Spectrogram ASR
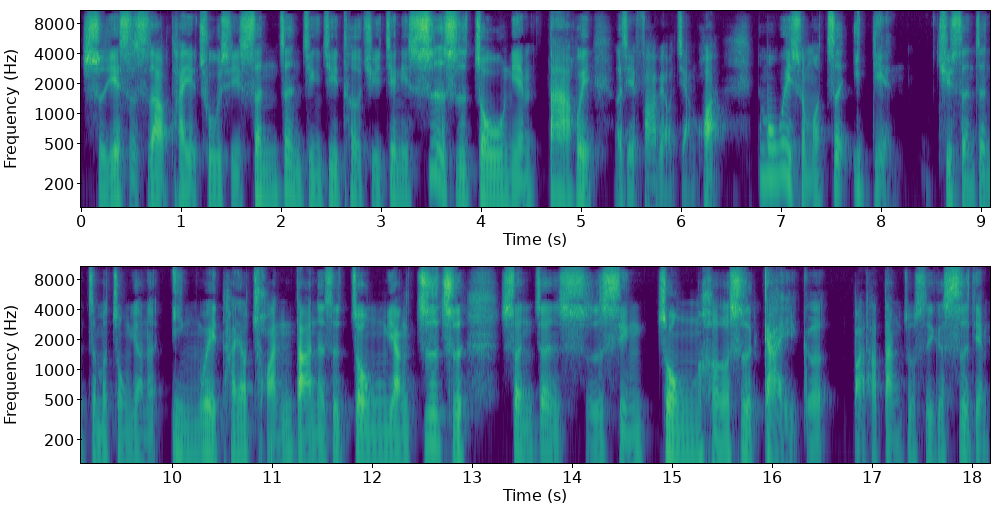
十月十四号他也出席深圳经济特区建立四十周年大会，而且发表讲话。那么为什么这一点去深圳这么重要呢？因为他要传达的是中央支持深圳实行综合式改革。把它当做是一个试点，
